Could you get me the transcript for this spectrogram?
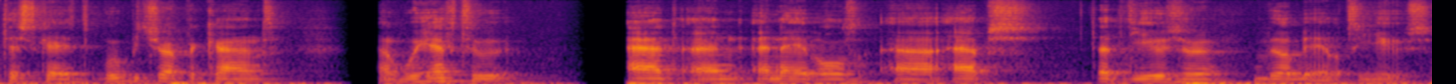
this case the Booby Trap account, uh, we have to add and enable uh, apps that the user will be able to use.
